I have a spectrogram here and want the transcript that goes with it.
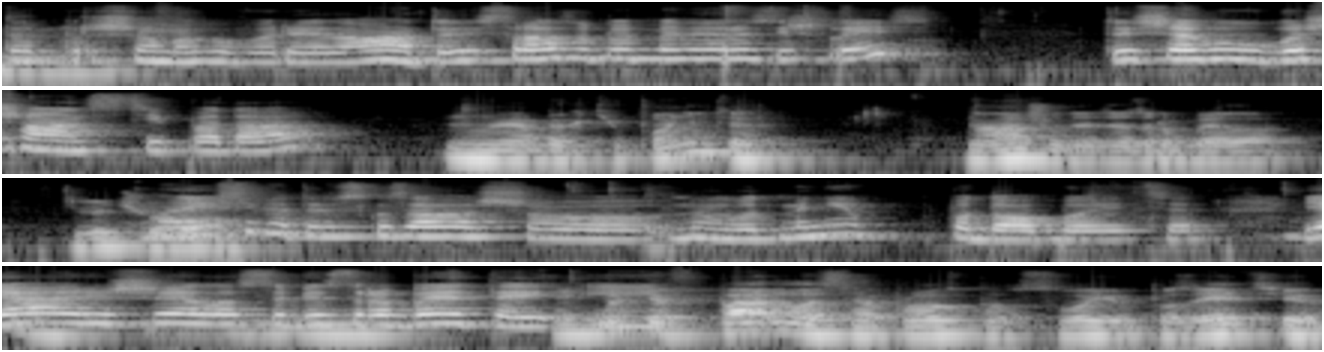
То Ну. про що ми говорили? А, то і сразу би ми не розійшлись? То ще був би шанс, типа, да? Ну я би хотів поняти, на що ти це зробила? Для чого? Ну, а якщо б я тобі сказала, що ну от мені подобається. Я вирішила собі зробити Якби ти вперлася просто в свою позицію,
